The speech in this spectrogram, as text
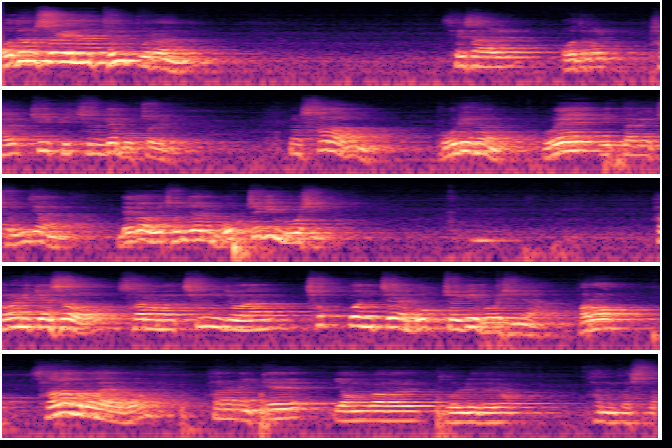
어둠 속에 있는 등불은 세상을 어둠을 밝히 비추는 게 목적입니다. 그럼 사람은 우리는 왜 이 땅에 존재하는가? 내가 왜 존재하는 목적이 무엇인가? 하나님께서 사람을 창조한 첫 번째 목적이 무엇이냐? 바로 사람으로 하여금 하나님께 영광을 돌리도록 한 것이다.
